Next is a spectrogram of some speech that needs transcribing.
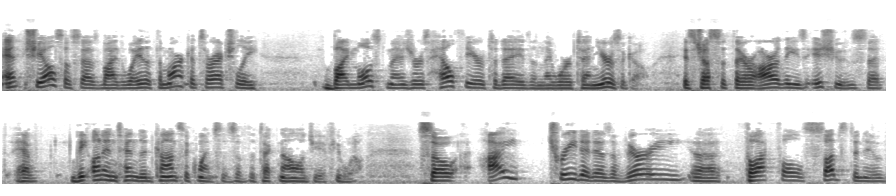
and she also says, by the way, that the markets are actually, by most measures, healthier today than they were 10 years ago. It's just that there are these issues that have the unintended consequences of the technology, if you will. So I treat it as a very uh, thoughtful, substantive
